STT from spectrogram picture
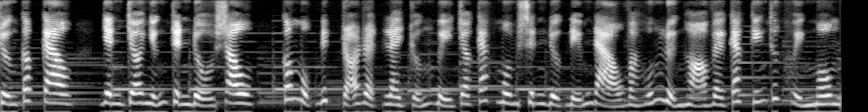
Trường cấp cao, dành cho những trình độ sau, có mục đích rõ rệt là chuẩn bị cho các môn sinh được điểm đạo và huấn luyện họ về các kiến thức huyền môn.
